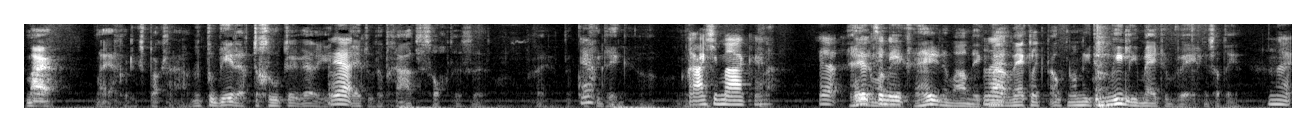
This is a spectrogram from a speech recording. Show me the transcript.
Maar, nou ja, goed, ik sprak ze aan. We probeerden te groeten. Je Ja. weet hoe dat gaat, s ochtends. Uh, koffie Ja. drinken. Praatje maken. Ja, lukte Helemaal niet. niks. Helemaal niks. Nee. Maar werkelijk ook nog niet een millimeter beweging zat in. Nee.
